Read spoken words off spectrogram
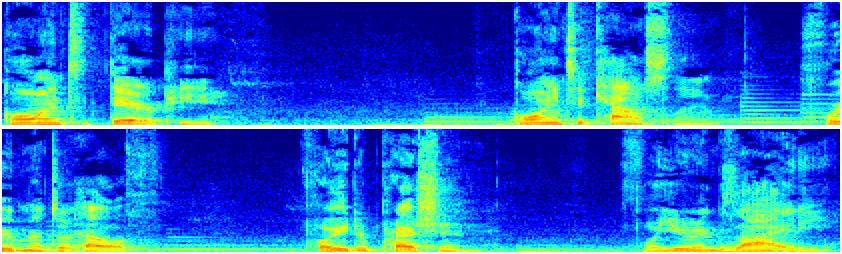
going to therapy, going to counseling for your mental health, for your depression, for your anxiety.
